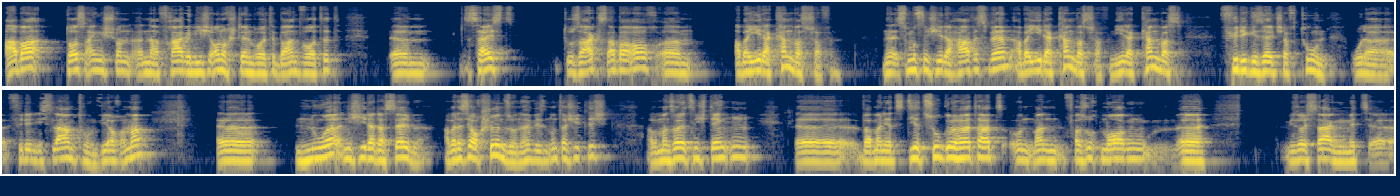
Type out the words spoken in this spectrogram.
Aber du hast eigentlich schon eine Frage, die ich auch noch stellen wollte, beantwortet. Ähm, das heißt, du sagst aber auch, ähm, aber jeder kann was schaffen. Ne? Es muss nicht jeder Hafiz werden, aber jeder kann was schaffen. Jeder kann was für die Gesellschaft tun oder für den Islam tun, wie auch immer. Äh, nur nicht jeder dasselbe. Aber das ist ja auch schön so, ne? Wir sind unterschiedlich. Aber man soll jetzt nicht denken, äh, weil man jetzt dir zugehört hat und man versucht morgen, äh, wie soll ich sagen, mit äh,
